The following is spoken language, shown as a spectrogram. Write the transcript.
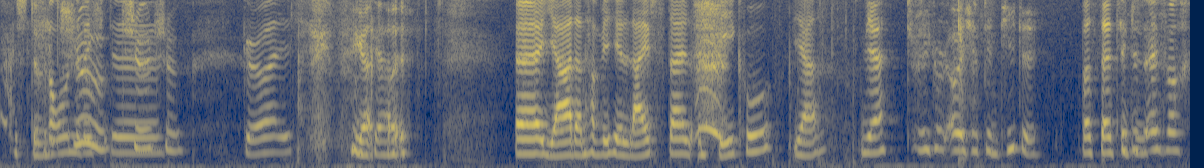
Stimmt. Frauenrechte, True, true. Girls. Ja, Geil. toll. Äh, ja, dann haben wir hier Lifestyle und Deko. Ja. Ja. Entschuldigung, aber ich habe den Titel. Was ist der Es ist Titel? einfach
